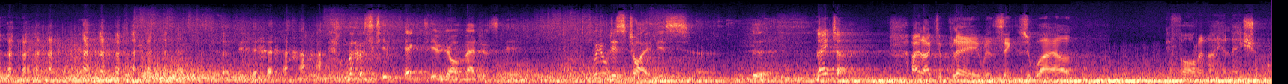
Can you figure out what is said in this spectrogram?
Most effective, Your Majesty. Will you destroy this uh, Earth? Later. I like to play with things a while. Before annihilation.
